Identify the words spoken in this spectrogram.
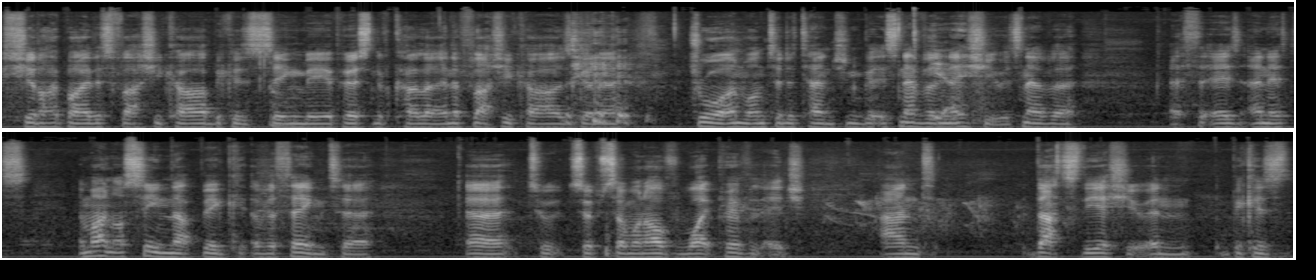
should I buy this flashy car because seeing me, a person of colour, in a flashy car is gonna draw unwanted attention. It's never an issue. It's never, a th- and it's it might not seem that big of a thing to, uh, to to someone of white privilege, and that's the issue. And because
